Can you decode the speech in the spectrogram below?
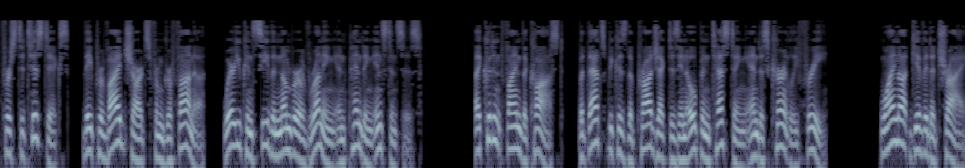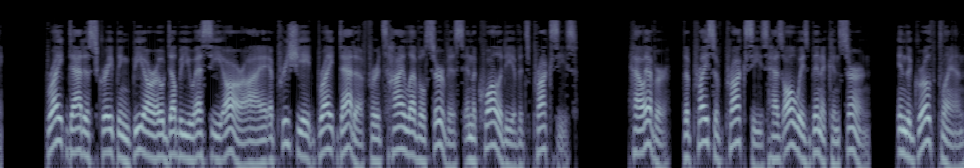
For statistics, they provide charts from Grafana, where you can see the number of running and pending instances. I couldn't find the cost, but that's because the project is in open testing and is currently free. Why not give it a try? Bright Data Scraping BROWSER I appreciate Bright Data for its high level service and the quality of its proxies. However, the price of proxies has always been a concern. In the growth plan,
